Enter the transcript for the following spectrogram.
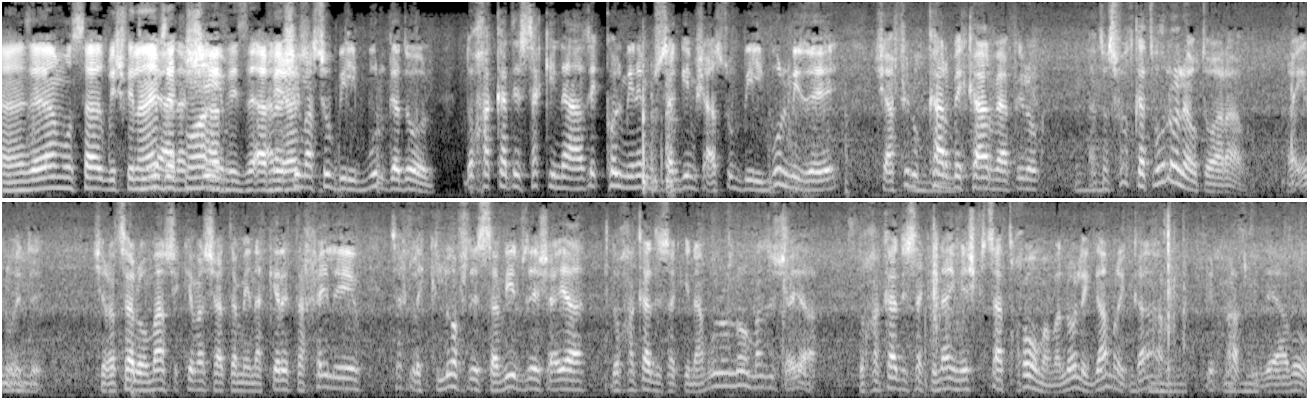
אה, זה המושג, בשבילם זה כמו אווירה... אנשים עשו בלבול גדול. לא חכת סכינה, זה כל מיני מושגים שעשו בלבול מזה, שאפילו קר בקר ואפילו... התוספות כתבו לו לאותו הרב, ראינו את זה. שרצה לומר שכיוון שאתה מנקר את החלב, צריך לקלוף לסביב זה שהיה דוחקה דסכינה. אמרו לו, לא, מה זה שייך? דוחקה דסכינה אם יש קצת חום, אבל לא לגמרי קר, נכנס וזה יעבור.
